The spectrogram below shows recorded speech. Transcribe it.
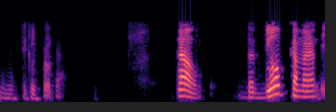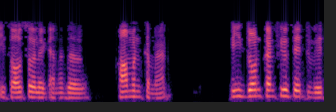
in a particular program. Now the globe command is also like another common command. Please don't confuse it with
